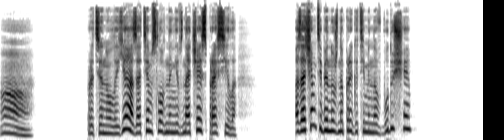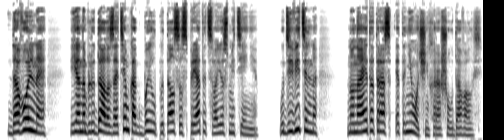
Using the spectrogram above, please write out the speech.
а, протянула я, а затем, словно невзначай, спросила, «А зачем тебе нужно прыгать именно в будущее?» Довольная, я наблюдала за тем, как Бейл пытался спрятать свое смятение. Удивительно, но на этот раз это не очень хорошо удавалось.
